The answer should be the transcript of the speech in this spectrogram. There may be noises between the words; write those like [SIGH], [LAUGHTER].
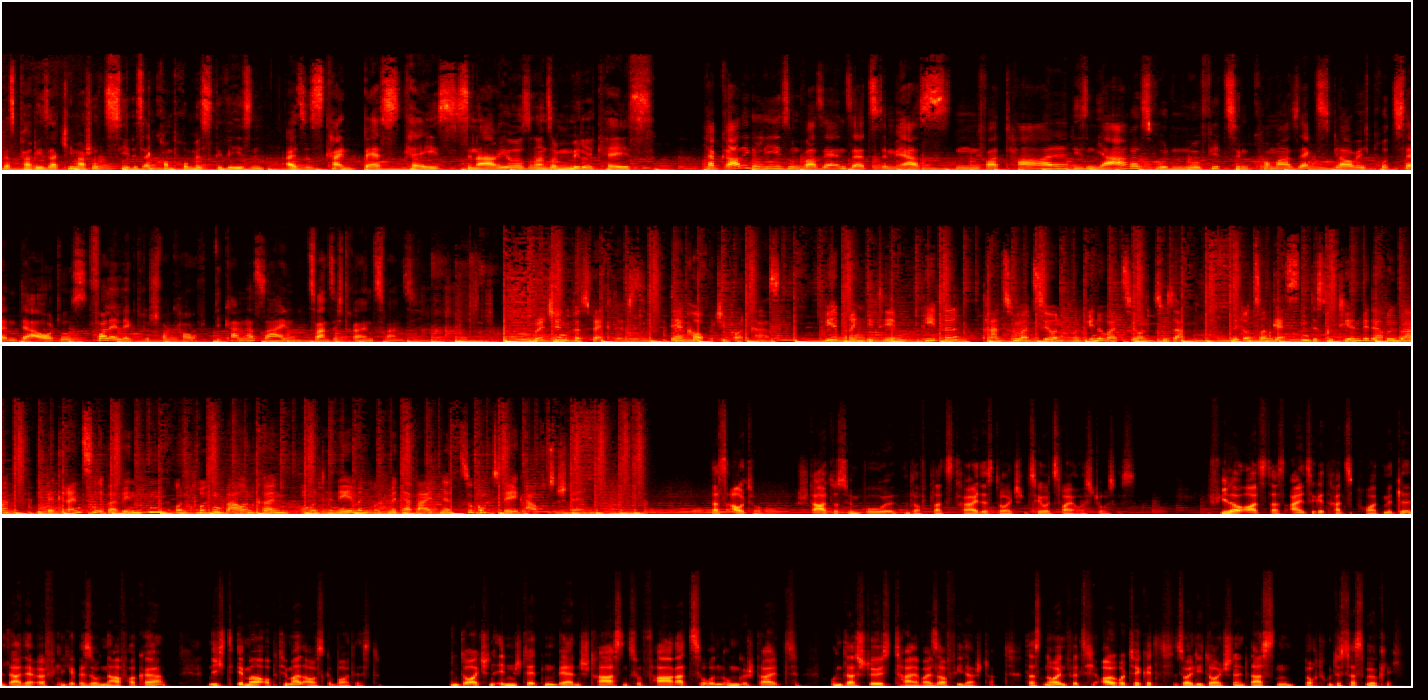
Das Pariser Klimaschutzziel ist ein Kompromiss gewesen. Also es ist kein Best-Case-Szenario, sondern so ein Middle-Case. Ich habe gerade gelesen und war sehr entsetzt. Im ersten Quartal diesen Jahres wurden nur 14,6, glaube ich, Prozent der Autos voll elektrisch verkauft. Wie kann das sein 2023? Bridging Perspectives, der Corporate Podcast. Wir bringen die Themen People, Transformation und Innovation zusammen. Mit unseren Gästen diskutieren wir darüber, wie wir Grenzen überwinden und Brücken bauen können, um Unternehmen und Mitarbeitende zukunftsfähig aufzustellen. Das Auto, Statussymbol und auf Platz 3 des deutschen CO2-Ausstoßes. Vielerorts das einzige Transportmittel, da der öffentliche Personennahverkehr nicht immer optimal ausgebaut ist. In deutschen Innenstädten werden Straßen zu Fahrradzonen umgestaltet und das stößt teilweise auf Widerstand. Das 49-Euro-Ticket soll die Deutschen entlasten, doch tut es das wirklich.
